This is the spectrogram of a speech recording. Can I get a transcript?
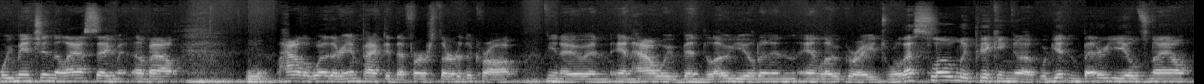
we mentioned the last segment about how the weather impacted the first third of the crop, you know, and, and how we've been low yielding and, and low grades. Well, that's slowly picking up. We're getting better yields now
